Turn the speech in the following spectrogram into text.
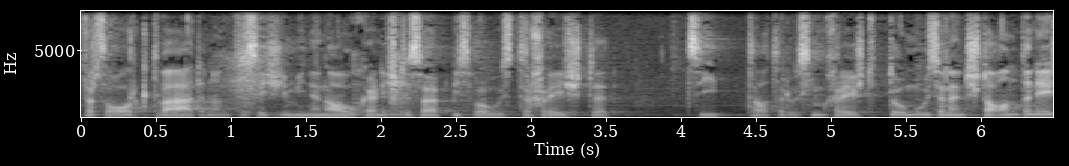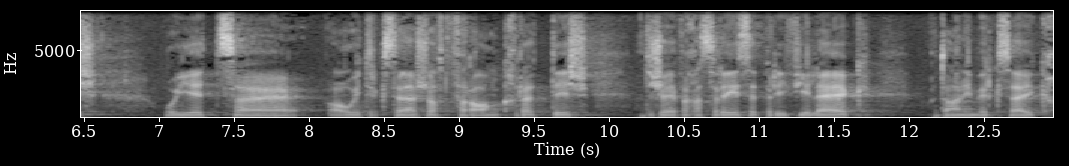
versorgt werden. Und das ist in meinen Augen ist das etwas, was aus der Christenzeit oder aus dem Christentum heraus entstanden ist und jetzt äh, auch in der Gesellschaft verankert ist. Das ist einfach ein riesen Privileg. Und da habe ich mir gesagt,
